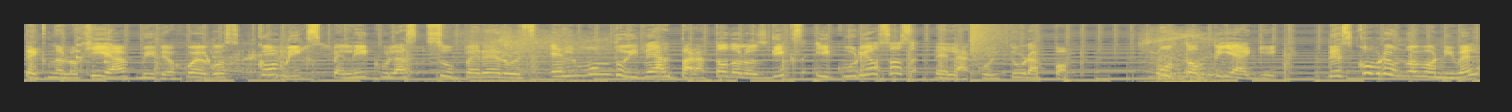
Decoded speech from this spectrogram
Tecnología, videojuegos, cómics, películas, superhéroes, el mundo ideal para todos los geeks y curiosos de la cultura pop. Utopía Geek. Descubre un nuevo nivel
